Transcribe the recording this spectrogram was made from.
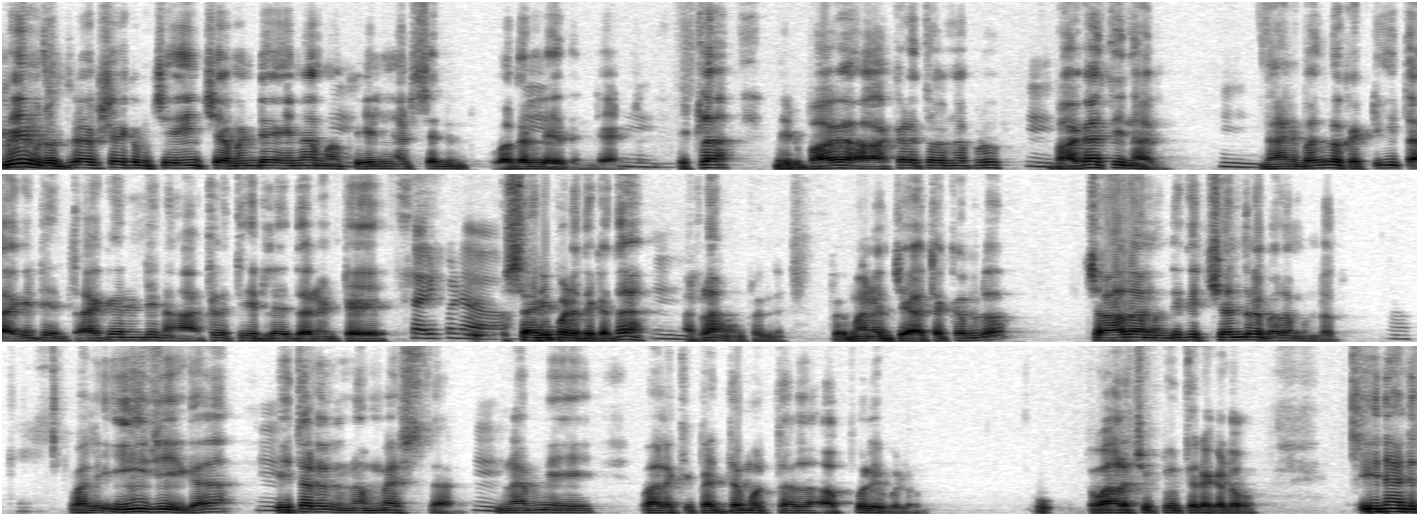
మేము రుద్రాభిషేకం చేయించామంటే అయినా మాకు వెళ్ళినట్టు అని వదలలేదండి అంటే. ఇట్లా మీరు బాగా ఆకలితో ఉన్నప్పుడు బాగా తినాలి. దాని బదులు ఒక టీ తాగితే "నేను తాగానండి నా ఆకలి తీరలేదు అని అంటే సరిపడా సరిపడదు కదా? అట్లా ఉంటుంది. మన జాతకంలో చాలా మందికి చంద్రబలం ఉండదు. ఓకే. వాళ్ళు ఈజీగా ఇతరులు నమ్మేస్తారు. నమ్మి వాళ్ళకి పెద్ద మొత్తాల్లో అప్పులు ఇవ్వడం వాళ్ళ చుట్టూ తిరగడం ఇలాంటి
